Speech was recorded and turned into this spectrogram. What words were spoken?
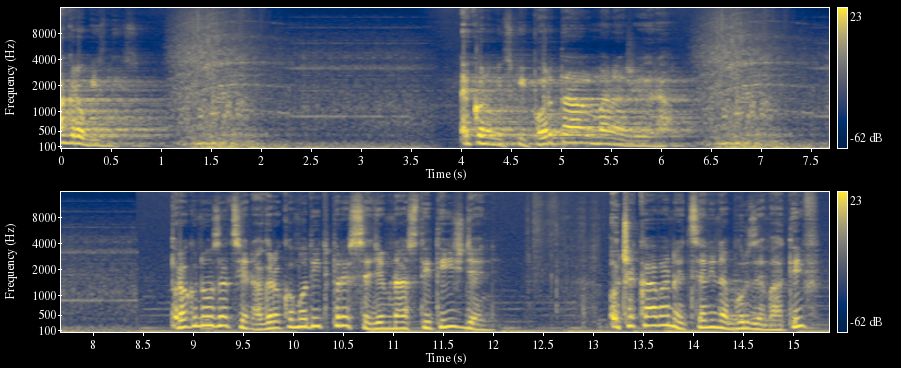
Agrobiznis. Ekonomický portál manažéra. Prognóza cien agrokomodít pre 17. týždeň. Očakávané ceny na burze Matif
